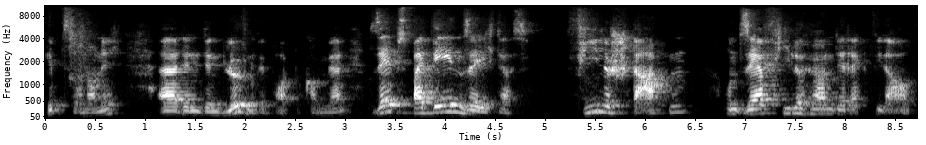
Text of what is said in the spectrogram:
gibt es noch nicht, äh, den, den Löwen-Report bekommen werden. Selbst bei denen sehe ich das. Viele starten und sehr viele hören direkt wieder auf.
